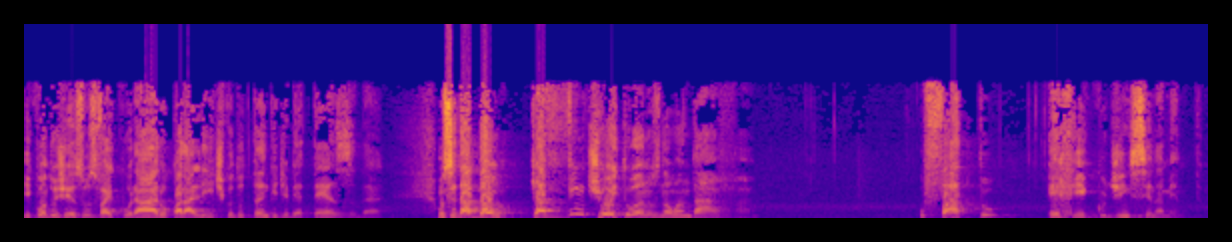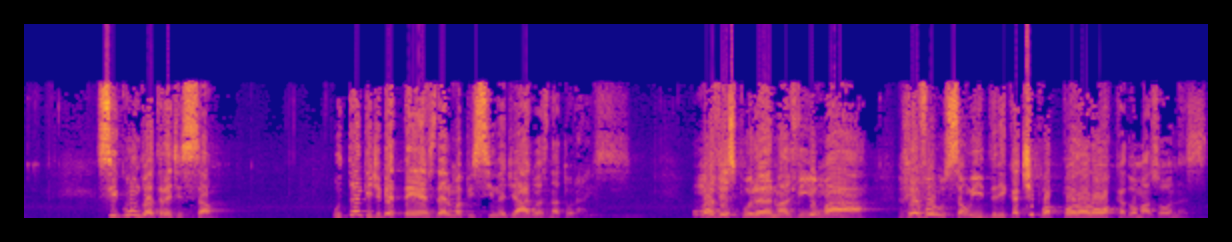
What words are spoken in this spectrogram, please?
E quando Jesus vai curar o paralítico do tanque de Betesda, um cidadão que há 28 anos não andava, o fato é rico de ensinamento. Segundo a tradição, o tanque de Betesda era uma piscina de águas naturais. Uma vez por ano havia uma revolução hídrica, tipo a pororoca do Amazonas.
